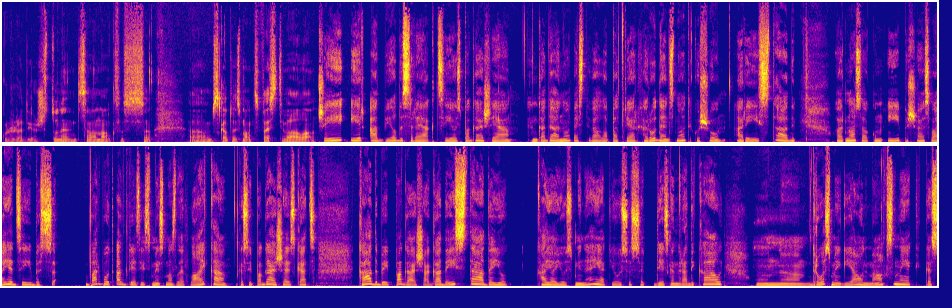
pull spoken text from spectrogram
kur radījuši studenti savā mākslas. Skatuves mākslas festivālā. Šī ir atbildes reakcija uz pagājušajā gadā no festivālā Patriarha Rudens notikušo arī izstādi ar nosaukumu Īpašās vajadzības. Varbūt atgriezīsimies mazliet laikā, kas ir pagājušais gads. Kāda bija pagājušā gada izstāde, jo kā jau jūs minējāt, jūs esat diezgan radikāli un uh, drosmīgi jauni mākslinieki, kas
